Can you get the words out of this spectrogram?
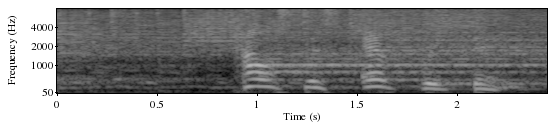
House is everything.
